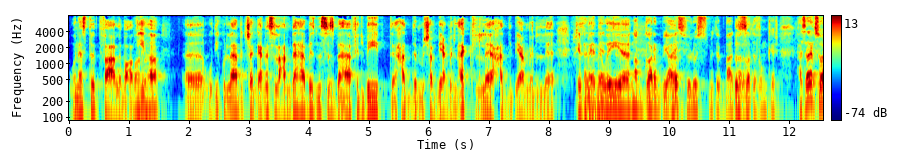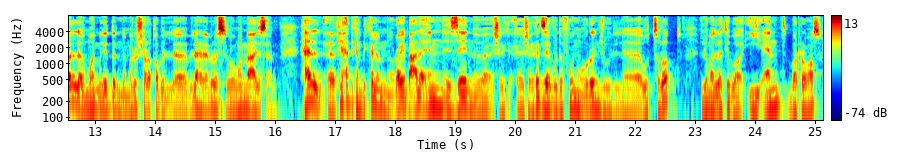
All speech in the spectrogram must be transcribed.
وناس تدفع لبعضيها. آه ودي كلها بتشجع الناس اللي عندها businesses بقى في البيت حد مش عارف بيعمل أكل حد بيعمل آه، خدمه يدوية نجار بي- عايز آه. فلوس متبعت على. فودافون كاش هسألك سؤال مهم جدا ملوش علاقة بال- باللي إحنا بنعمله بس هو مهم عايز أسأله هل آه، في حد كان بيتكلم من قريب على إن إزاي إن شرك- آه، شركات زي فودافون وأورنج وال- واتصالات اللي هم دلوقتي بقى اي اند بره مصر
